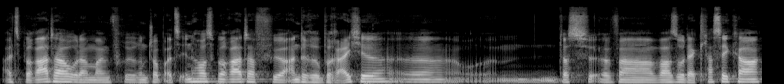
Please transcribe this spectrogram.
als Berater oder in meinem früheren Job als Inhouse-Berater für andere Bereiche. Äh, das war war so der Klassiker.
